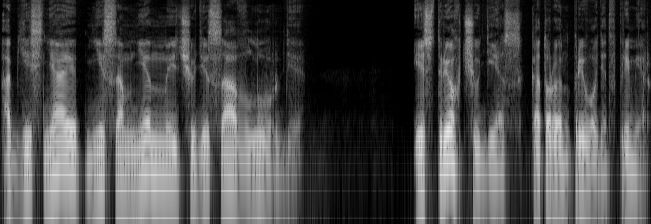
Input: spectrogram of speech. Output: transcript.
объясняет несомненные чудеса в Лурде. Из трех чудес, которые он приводит в пример,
